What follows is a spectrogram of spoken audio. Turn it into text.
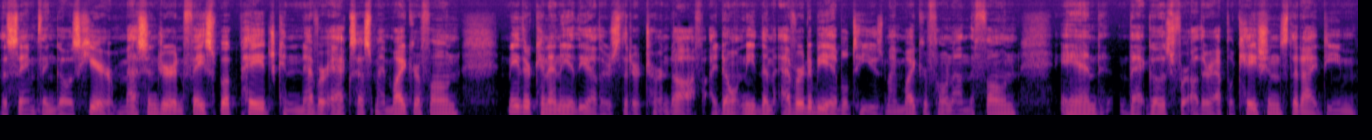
The same thing goes here. Messenger and Facebook page can never access my microphone. Neither can any of the others that are turned off. I don't need them ever to be able to use my microphone on the phone, and that goes for other applications that I deem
